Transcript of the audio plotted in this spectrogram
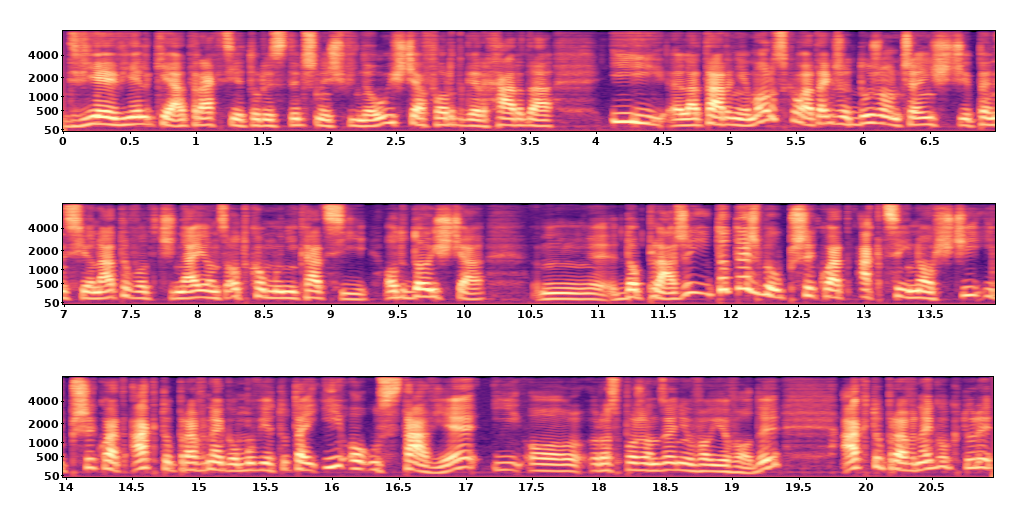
dwie wielkie atrakcje turystyczne Świnoujścia, Fort Gerharda i Latarnię Morską, a także dużą część pensjonatów, odcinając od komunikacji, od dojścia mm, do plaży. I to też był przykład akcyjności i przykład aktu prawnego. Mówię tutaj i o ustawie, i o rozporządzeniu wojewody. Aktu prawnego, który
